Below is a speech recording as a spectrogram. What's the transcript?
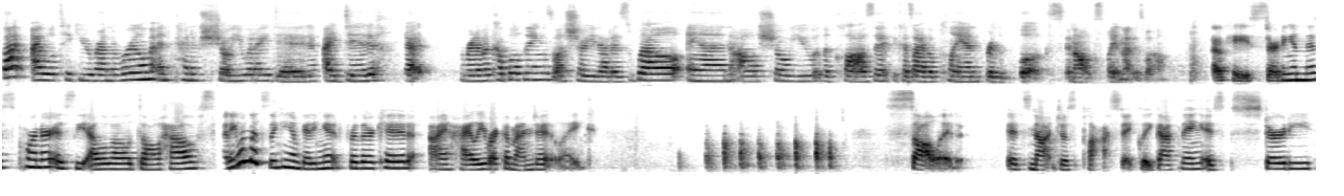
But I will take you around the room and kind of show you what I did. I did get rid of a couple things. I'll show you that as well. And I'll show you the closet because I have a plan for the books and I'll explain that as well. Okay, starting in this corner is the LOL dollhouse. Anyone that's thinking of getting it for their kid, I highly recommend it. Like, solid. It's not just plastic. Like that thing is sturdy.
